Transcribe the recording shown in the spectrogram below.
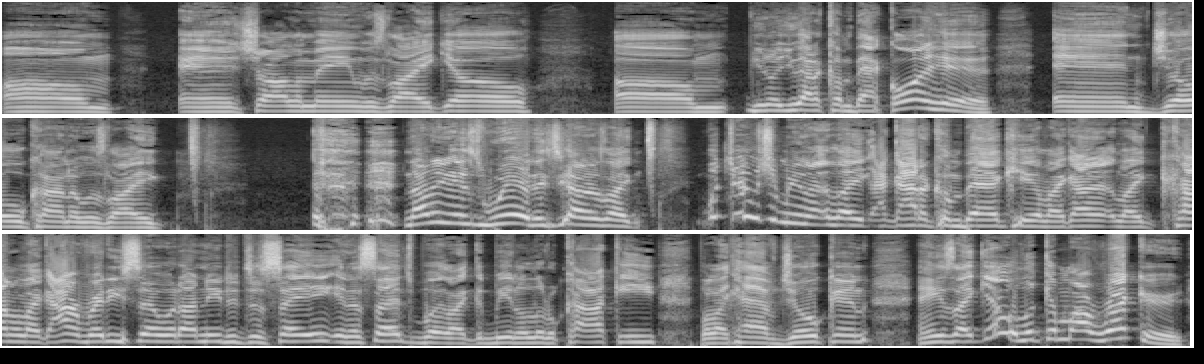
Um, and Charlemagne was like, "Yo, um, you know, you got to come back on here." And Joe kind of was like. Not even it's weird. It's kind of like, what you, what you mean? Like, like, I gotta come back here. Like I like kind of like I already said what I needed to say in a sense, but like being a little cocky, but like half joking. And he's like, yo, look at my record.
